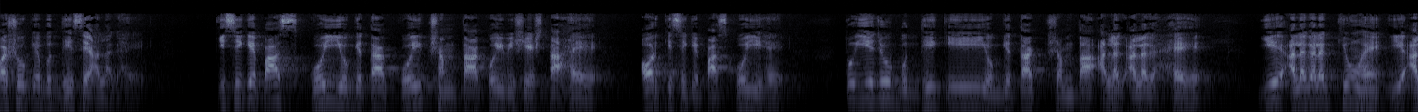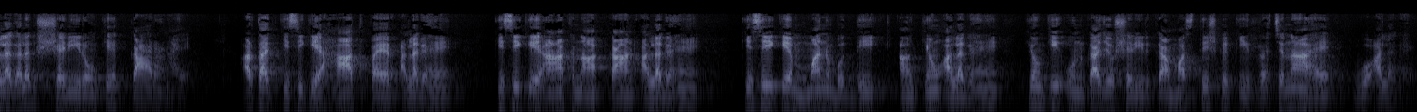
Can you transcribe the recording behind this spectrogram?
पशु के बुद्धि से अलग है। किसी के पास कोई योग्यता, कोई क्षमता, कोई विशेषता है और किसी के पास कोई है तो ये जो बुद्धि की योग्यता, क्षमता अलग अलग है, ये अलग अलग क्यों है? ये अलग अलग शरीरों के कारण है। अर्थात किसी के हाथ पैर अलग हैं, किसी के आँख, नाक, कान अलग हैं, किसी के मन, बुद्धि क्यों अलग हैं? क्योंकि उनका जो शरीर का मस्तिष्क की रचना है, वो अलग है।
